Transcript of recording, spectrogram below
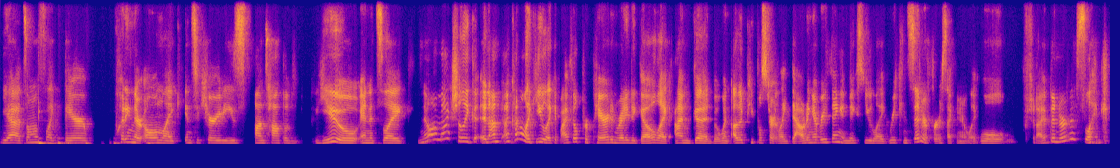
Yeah it's almost like they're putting their own like insecurities on top of you and it's like no i'm actually good and i'm, I'm kind of like you like if i feel prepared and ready to go like i'm good but when other people start like doubting everything it makes you like reconsider for a second you're like well should i have been nervous? Like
